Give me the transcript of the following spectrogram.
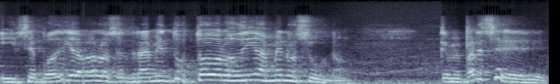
y se podía ver los entrenamientos todos los días menos uno que me parece,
